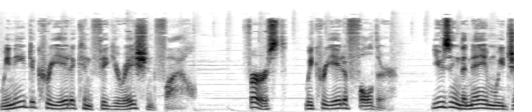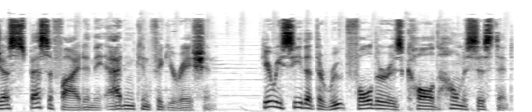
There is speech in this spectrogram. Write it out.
we need to create a configuration file. First, we create a folder, using the name we just specified in the add-in configuration. Here we see that the root folder is called Home Assistant.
